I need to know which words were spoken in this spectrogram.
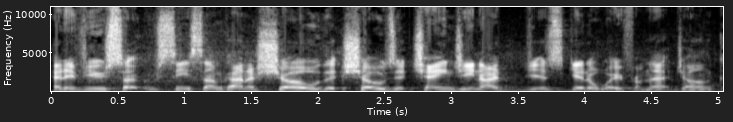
And if you see some kind of show that shows it changing, I'd just get away from that junk.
